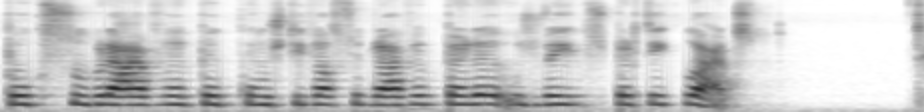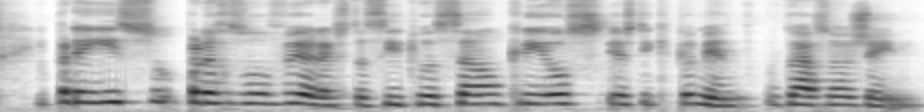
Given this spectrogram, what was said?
pouco sobrava, pouco combustível sobrava para os veículos particulares. E para isso, para resolver esta situação, criou-se este equipamento, o gasogênio.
